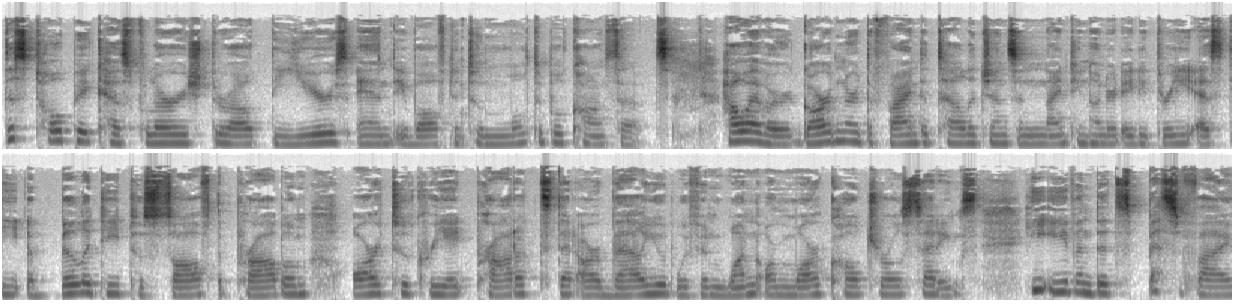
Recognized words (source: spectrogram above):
This topic has flourished throughout the years and evolved into multiple concepts. However, Gardner defined intelligence in 1983 as the ability to solve the problem or to create products that are valued within one or more cultural settings. He even did specify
